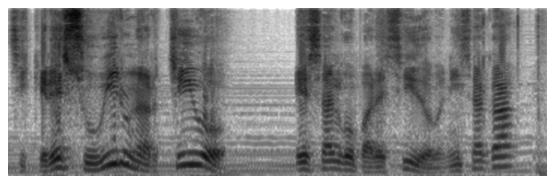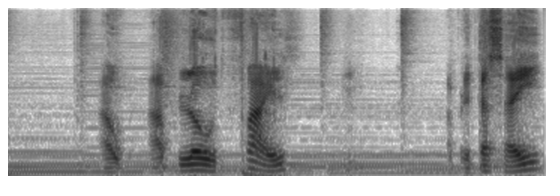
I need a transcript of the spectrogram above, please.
Si querés subir un archivo, es algo parecido. Venís acá, Upload Files, apretás ahí,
